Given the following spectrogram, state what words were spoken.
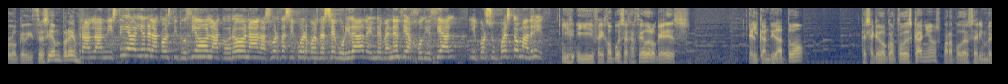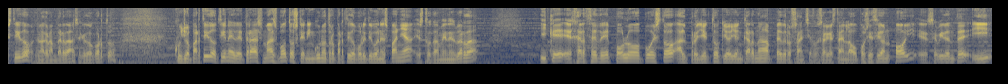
lo que dice siempre. Tras la amnistía viene la Constitución, la Corona, las fuerzas y cuerpos de seguridad, la independencia judicial y, por supuesto, Madrid. Y, y Feijó pues ejerció de lo que es el candidato que se quedó corto de escaños para poder ser investido, es una gran verdad, se quedó corto, cuyo partido tiene detrás más votos que ningún otro partido político en España, esto también es verdad, y que ejerce de polo opuesto al proyecto que hoy encarna Pedro Sánchez, o sea que está en la oposición hoy, es evidente, y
